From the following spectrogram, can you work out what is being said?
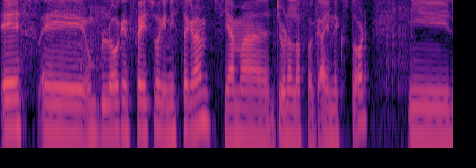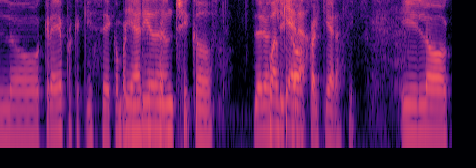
Es eh, un blog en Facebook y en Instagram. Se llama Journal of a Guy Next Door. Y lo creé porque quise compartir... Diario de un chico. de un cualquiera. chico cualquiera, sí. Y lo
